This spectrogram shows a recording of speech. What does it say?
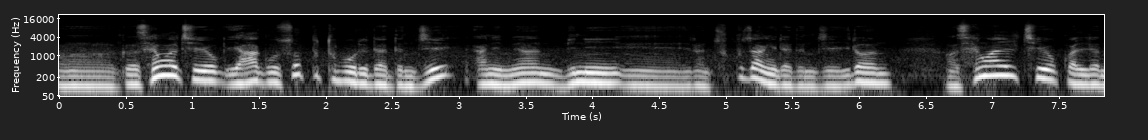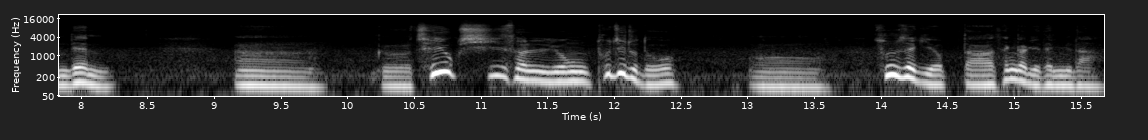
어, 그 생활체육 야구 소프트볼이라든지 아니면 미니 에, 이런 축구장이라든지 이런 어, 생활체육 관련된 어, 그 체육시설용 토지로도 어, 손색이 없다 생각이 됩니다.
